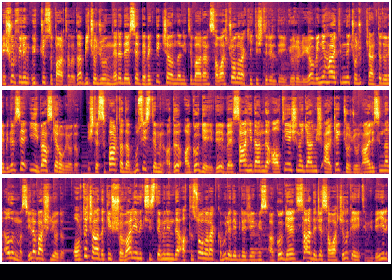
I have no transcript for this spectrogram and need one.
Meşhur film 300 Spartalı'da bir çocuğun neredeyse bebeklik çağından itibaren savaşçı olarak yetiştirildiği görülüyor ve nihayetinde çocuk kente dönebilirse iyi bir asker oluyordu. İşte Sparta'da bu sistemin adı Agoge'ydi ve sahiden de 6 yaşına gelmiş erkek çocuğun ailesinden alınmasıyla başlıyordu. Orta çağdaki şövalyelik sisteminin de atısı olarak kabul edebileceğimiz Agoge sadece savaşçılık eğitimi değil,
